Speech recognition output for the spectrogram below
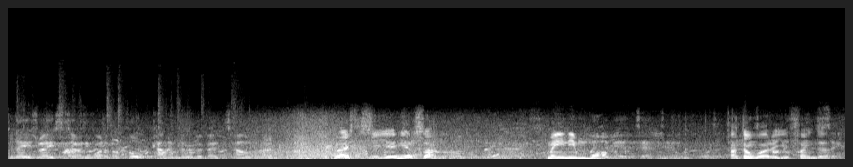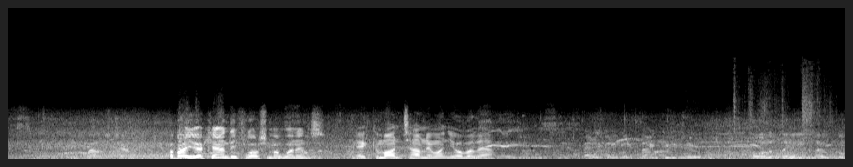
Today's race is only one of a full calendar of events held around. Nice to see you here, son. Meaning what? Oh, don't worry, you'll find it. I'll buy you a candy floss for my winnings. Hey, come on, Tom, they want you over there. Very, very big thank you to all of the local,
